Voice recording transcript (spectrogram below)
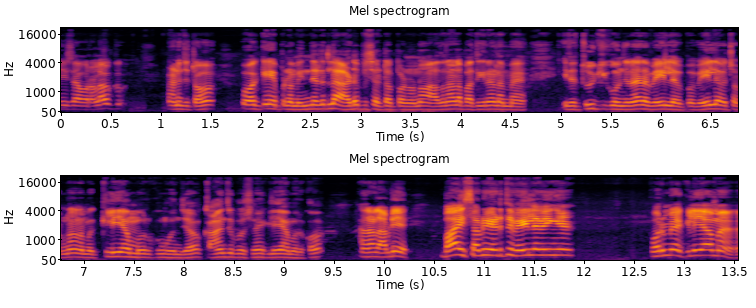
சைஸாக ஓரளவுக்கு பிணைஞ்சிட்டோம். ஓகே இப்போ நம்ம இந்த இடத்துல அடுப்பு செட்டப் பண்ணணும். அதனால் பார்த்தீங்கன்னா நம்ம இதை தூக்கி கொஞ்ச நேரம் வெயிலில் இப்போ வெயிலில் வச்சோம்னா நம்ம கிளியாமல் இருக்கும் கொஞ்சம். காஞ்சு போச்சுன்னா கிளியாமல் இருக்கும். அதனால் அப்படியே பாய்ஸ் அப்படியே எடுத்து வெயிலில் வைங்க. பொறுமையாக கிளியாமல்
